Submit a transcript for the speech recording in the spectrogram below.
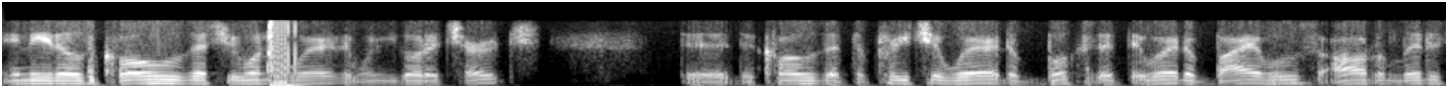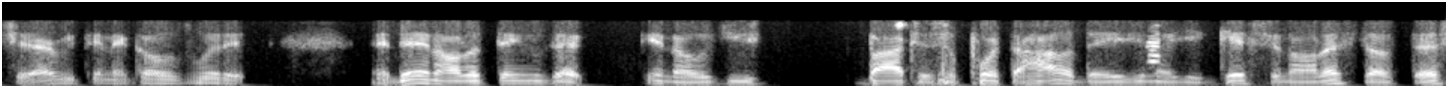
Any of those clothes that you want to wear when you go to church, the the clothes that the preacher wear, the books that they wear, the Bibles, all the literature, everything that goes with it, and then all the things that you know you buy to support the holidays. You know, your gifts and all that stuff. That's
